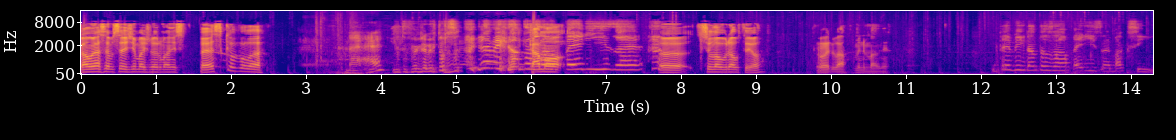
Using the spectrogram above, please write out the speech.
Kámo, já jsem myslel, že máš normálně PSK, vole. Ne, no to fakt, kde bych to vzal, kde bych na to Kamo. vzal peníze? Uh, tři loadouty, jo? No, dva, minimálně. Kde bych na to vzal peníze, Maxi?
